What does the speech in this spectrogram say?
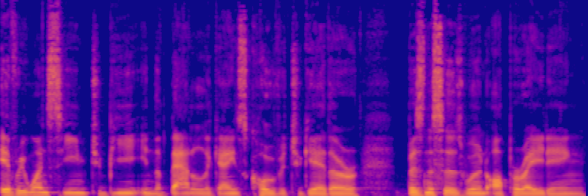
everyone seemed to be in the battle against COVID together. Businesses weren't operating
